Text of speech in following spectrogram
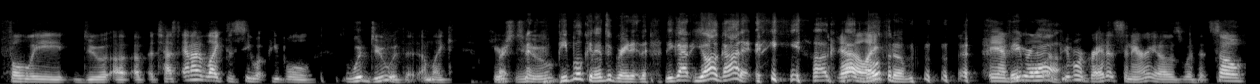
fully do a, a test, and I'd like to see what people would do with it. I'm like Here's right. two. People can integrate it. You got y'all got it. y'all got yeah, like, both of them. and people, people are great at scenarios with it. So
